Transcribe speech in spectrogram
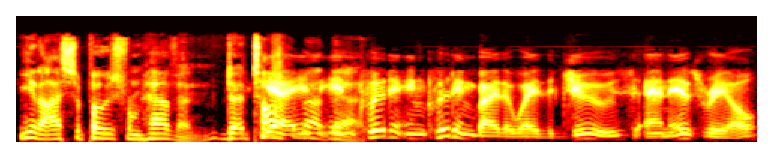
You know, I suppose from heaven. Talk yeah, about in, that. including including by the way the Jews and Israel,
